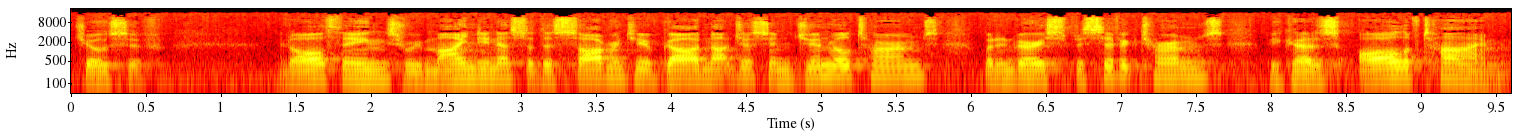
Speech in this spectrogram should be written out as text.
Joseph and all things, reminding us of the sovereignty of God, not just in general terms, but in very specific terms, because all of time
